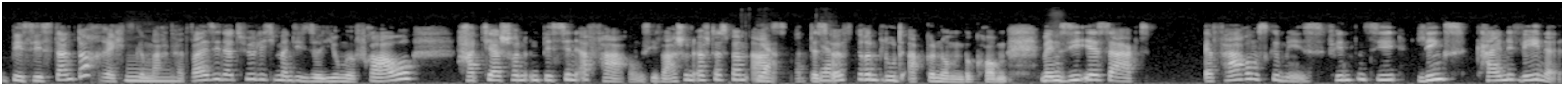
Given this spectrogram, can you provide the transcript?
bis sie es dann doch rechts mm. gemacht hat, weil sie natürlich, ich meine, diese junge Frau hat ja schon ein bisschen Erfahrung. Sie war schon öfters beim Arzt, ja. hat des. Öfteren Blut abgenommen bekommen. Wenn sie ihr sagt, erfahrungsgemäß finden Sie links keine Vene.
